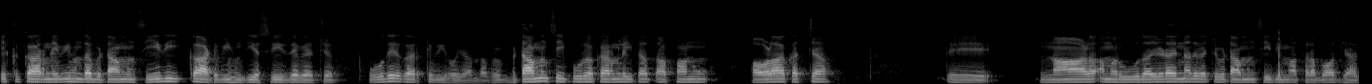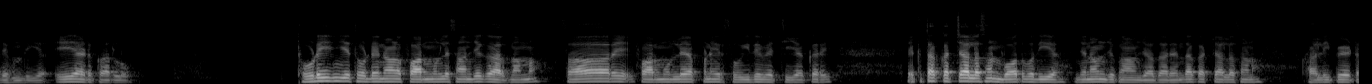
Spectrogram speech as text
ਇੱਕ ਕਾਰਨ ਇਹ ਵੀ ਹੁੰਦਾ, ਵਿਟਾਮਿਨ ਸੀ ਦੀ ਘਾਟ ਵੀ ਹੁੰਦੀ ਹੈ ਸਰੀਰ ਦੇ ਵਿੱਚ, ਉਹਦੇ ਕਰਕੇ ਵੀ ਹੋ ਜਾਂਦਾ। ਵਿਟਾਮਿਨ ਸੀ ਪੂਰਾ ਕਰਨ ਲਈ ਤਾਂ ਆਪਾਂ ਨੂੰ ਔਲਾ ਕੱਚਾ ਤੇ ਨਾਲ ਅਮਰੂਦ ਆ ਜਿਹੜਾ ਇਹਨਾਂ ਦੇ ਵਿੱਚ ਵਿਟਾਮਿਨ ਸੀ ਦੀ ਮਾਤਰਾ ਬਹੁਤ ਜ਼ਿਆਦਾ ਹੁੰਦੀ ਆ, ਇਹ ਐਡ ਕਰ ਲਓ। ਥੋੜੇ ਜਿਹੇ ਤੁਹਾਡੇ ਨਾਲ ਫਾਰਮੂਲੇ ਸਾਂਝੇ ਕਰਦਾ ਮੈਂ ਸਾਰੇ ਫਾਰਮੂਲੇ ਆਪਣੇ ਰਸੋਈ ਦੇ ਵਿੱਚ ਹੀ ਆ ਘਰੇ। ਇੱਕ ਤਾਂ ਕੱਚਾ ਲਸਣ ਬਹੁਤ ਵਧੀਆ, ਜਿਨ੍ਹਾਂ ਨੂੰ ਜ਼ੁਕਾਮ ਜ਼ਿਆਦਾ ਰਹਿੰਦਾ ਕੱਚਾ ਲਸਣ, ਖਾਲੀ ਪੇਟ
